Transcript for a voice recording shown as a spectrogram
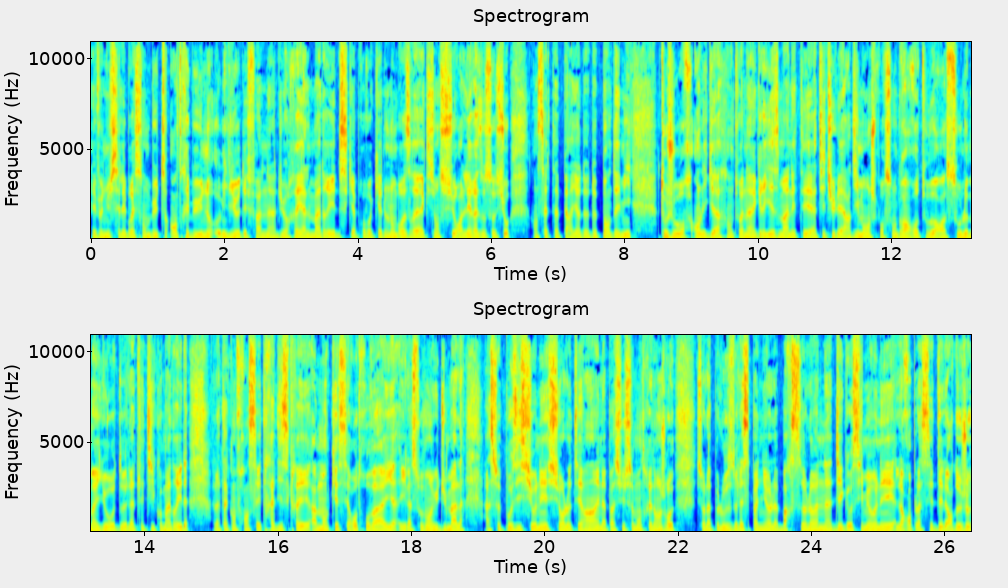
est venu célébrer son but en tribune au milieu des fans du Real Madrid, ce qui a provoqué de nombreuses réactions sur les réseaux sociaux en cette période de pandémie. Toujours en Liga, Antoine Griezmann était titulaire dimanche pour son grand retour sous le maillot de l'Atlético Madrid. L'attaquant français, très discret, a manqué ses retrouvailles. Il a souvent eu du mal à se positionner sur le terrain et n'a pas su se montrer dangereux sur la pelouse de l'Espagnol Barcelone. Diego Simeone l'a remplacé dès l'heure de jeu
